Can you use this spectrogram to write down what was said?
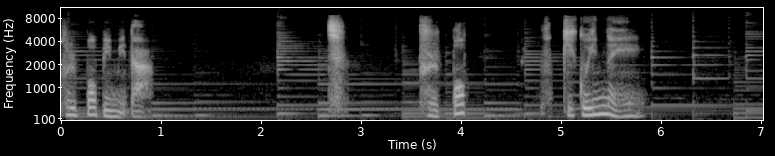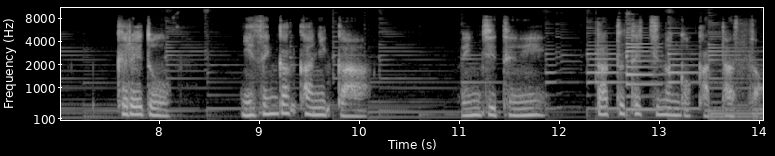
불법입니다. 치, 불법? 웃기고 있네. 그래도 네 생각하니까 왠지 등이 따뜻해지는 것 같았어.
